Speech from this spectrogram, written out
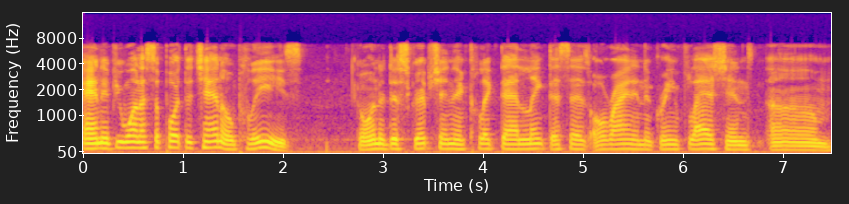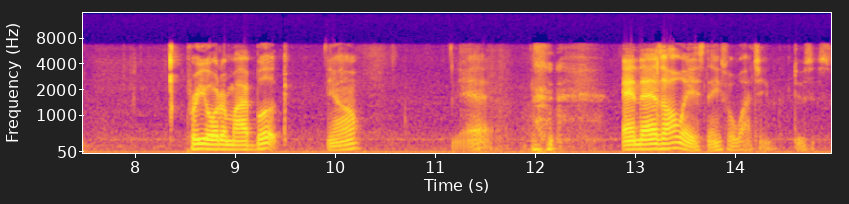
And if you want to support the channel, please go in the description and click that link that says Orion and the Green Flash and um, pre-order my book. You know, yeah. and as always, thanks for watching. Deuces.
